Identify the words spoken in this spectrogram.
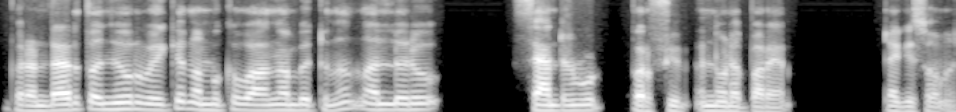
അപ്പോൾ രണ്ടായിരത്തി അഞ്ഞൂറ് രൂപയ്ക്ക് നമുക്ക് വാങ്ങാൻ പറ്റുന്ന നല്ലൊരു സാൻഡൽവുഡ് പെർഫ്യൂം എന്ന് പറയാം. Thank so much.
